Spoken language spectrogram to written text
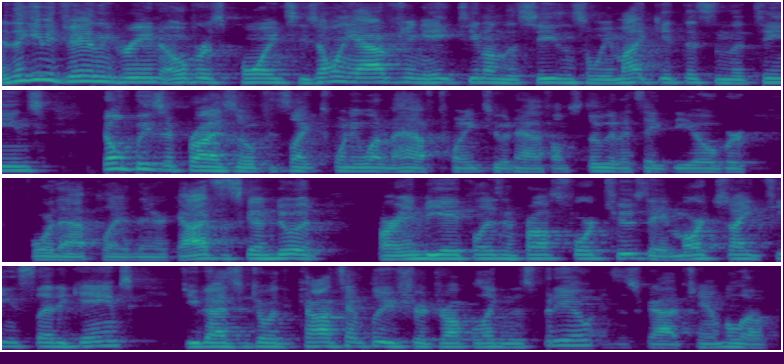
And then give me Jalen Green over his points. He's only averaging 18 on the season, so we might get this in the teens. Don't be surprised, though, if it's like 21 and a half, 22 and a half. I'm still going to take the over for that play there. Guys, that's going to do it for our NBA plays and props for Tuesday, March 19th slated games. If you guys enjoyed the content, please be sure to drop a like in this video and subscribe channel below.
